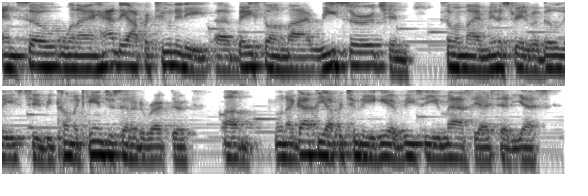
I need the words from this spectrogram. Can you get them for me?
And so when I had the opportunity, uh, based on my research and some of my administrative abilities, to become a cancer center director, um, when I got the opportunity here at VCU Massey, I said yes.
